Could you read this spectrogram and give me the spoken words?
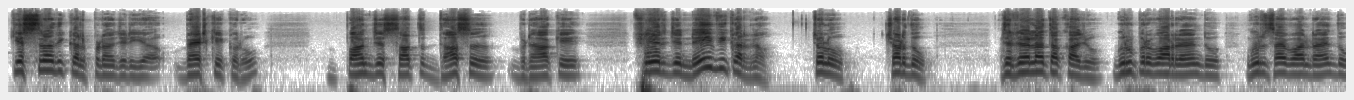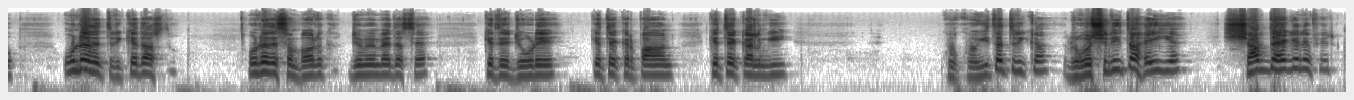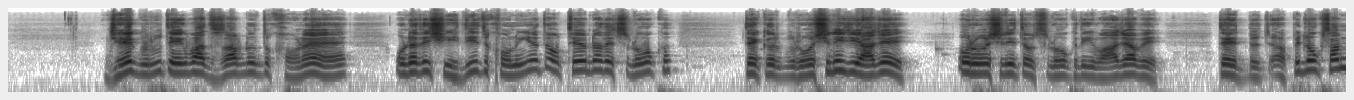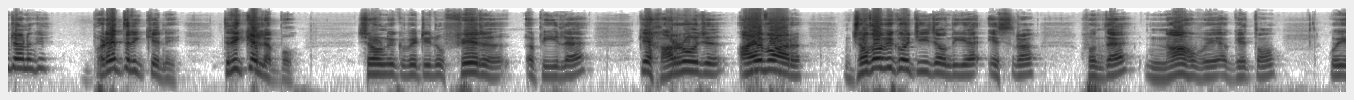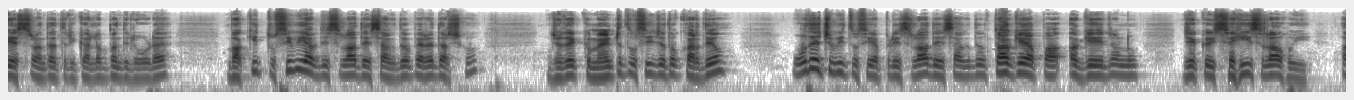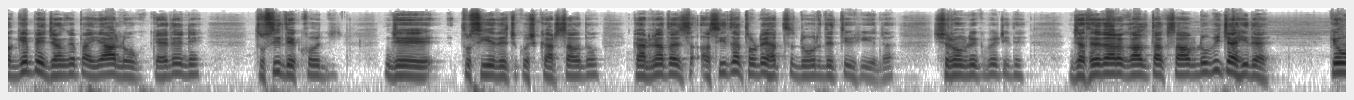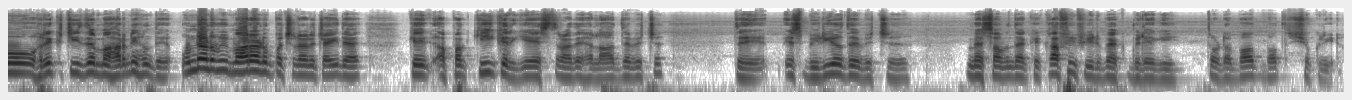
ਕਿਸ ਤਰ੍ਹਾਂ ਦੀ ਕਲਪਨਾ ਜਿਹੜੀ ਆ, ਬੈਠ ਕੇ ਕਰੋ 5 7 10 ਬਣਾ ਕੇ, ਫਿਰ ਜੇ ਨਹੀਂ ਵੀ ਕਰਨਾ, ਚਲੋ, ਛੱਡ ਦੋ। ਜਰਨੈਲਾਂ ਤੱਕ ਆ ਜਾਓ, ਗੁਰੂ ਪਰਿਵਾਰ ਰਹਿਣ ਦਿਓ ਗੁਰੂ ਸਾਹਿਬਾਨ ਰਹਿਣ ਦਿਓ ਉਹਨਾਂ ਦੇ ਤਰੀਕੇ ਦੱਸ ਦਿਓ ਉਹਨਾਂ ਦੇ ਸਿੰਬੋਲਿਕ ਜਿਵੇਂ ਮੈਂ ਦੱਸਿਆ, ਕਿਤੇ ਜੋੜੇ, ਕਿਤੇ ਕਿਰਪਾਨ ਕਿਤੇ ਕਲਗੀ। ਕੋਈ ਤਾਂ ਤਰੀਕਾ, ਰੋਸ਼ਨੀ ਤਾਂ ਹੈ ਹੀ ਹੈ। ਸ਼ਬਦ ਹੈਗੇ ਨੇ ਫਿਰ। ਜੇ ਗੁਰੂ ਤੇਗ ਬਹਾਦਰ ਸਾਹਿਬ ਨੂੰ ਦਿਖਾਉਣਾ ਹੈ, ਉਹਨਾਂ ਦੀ ਸ਼ਹੀਦੀ ਦਿਖਾਉਣੀ ਹੈ, ਤਾਂ ਉੱਥੇ ਉਹਨਾਂ ਦੇ ਸ਼ਲੋਕ ਤੇ ਇੱਕ ਰੋਸ਼ਨੀ ਜੀ ਆ ਜੇ। ਉਹ ਰੋਸ਼ਨੀ ਤੋਂ ਸ਼ਲੋਕ ਦੀ ਆਵਾਜ਼ ਆਵੇ ਤੇ ਬ- ਆਪੇ ਲੋਕ ਸਮਝ ਜਾਣਗੇ। ਬੜੇ ਤਰੀਕੇ ਨੇ। ਤਰੀਕੇ ਲੱਭੋ। ਸ਼੍ਰੋਮਣੀ ਕਮੇਟੀ ਨੂੰ ਫਿਰ ਅਪੀਲ ਹੈ ਕਿ ਹਰ ਰੋਜ਼ ਆਏ ਵਾਰ ਜਦੋਂ ਵੀ ਕੋਈ ਚੀਜ਼ ਆਉਂਦੀ ਹੈ, ਇਸ ਤਰ੍ਹਾਂ ਹੁੰਦਾ ਨਾ ਹੋਵੇ ਅੱਗੇ ਤੋਂ ਕੋਈ ਇਸ ਤਰ੍ਹਾਂ ਦਾ ਤਰੀਕਾ ਲੱਭਣ ਦੀ ਲੋੜ ਹੈ। ਬਾਕੀ ਤੁਸੀਂ ਵੀ ਆਪਦੀ ਸਲਾਹ ਦੇ ਸਕਦੇ ਹੋ ਪਿਆਰੇ ਦਰਸ਼ਕੋ। ਜਦੋਂ ਕਮੈਂਟ ਤੁਸੀਂ ਜਦੋਂ ਕਰਦੇ ਹੋ, ਉਹਦੇ 'ਚ ਵੀ ਤੁਸੀਂ ਆਪਣੀ ਸਲਾਹ ਦੇ ਸਕਦੇ ਹੋ ਤਾਂ ਕਿ ਆਪਾਂ ਅੱਗੇ ਇਹਨਾਂ ਨੂੰ ਜੇ ਕੋਈ ਸਹੀ ਸਲਾਹ ਹੋਈ, ਅੱਗੇ ਭੇਜਾਂਗੇ, ਭਾਈ ਆਹ ਲੋਕ ਕਹਦੇ ਨੇ, ਤੁਸੀਂ ਦੇਖੋ ਜੇ ਤੁਸੀਂ ਇਹਦੇ 'ਚ ਕੁਝ ਕਰ ਸਕਦੇ ਹੋ। ਕਰਨਾ ਤਾਂ ਅਸੀਂ ਤਾਂ ਤੁਹਾਡੇ ਹੱਥ 'ਚ ਡੋਰ ਦਿੱਤੀ ਹੋਈ ਹੈ ਨਾ, ਸ਼੍ਰੋਮਣੀ ਕਮੇਟੀ ਦੇ। ਜਥੇਦਾਰ ਅਕਾਲ ਤਖਤ ਸਾਹਿਬ ਨੂੰ ਵੀ ਚਾਹੀਦਾ ਕਿ ਉਹ ਹਰ ਇੱਕ ਚੀਜ਼ ਦੇ ਮਾਹਰ ਨਹੀਂ ਹੁੰਦੇ। ਉਹਨਾਂ ਨੂੰ ਵੀ ਮਾਹਰਾਂ ਨੂੰ ਪੁੱਛਣਾ ਚਾਹੀਦਾ ਕਿ ਆਪਾਂ ਕੀ ਕਰੀਏ ਇਸ ਤਰ੍ਹਾਂ ਦੇ ਹਾਲਾਤ ਦੇ ਵਿੱਚ। ਤੇ ਇਸ ਵੀਡੀਓ ਦੇ ਵਿੱਚ ਮੈਂ ਸਮਝਦਾ ਕਿ ਕਾਫੀ ਫੀਡਬੈਕ ਮਿਲੇਗੀ। ਤੁਹਾਡਾ ਬਹੁਤ ਬਹੁਤ ਸ਼ੁਕਰੀਆ।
